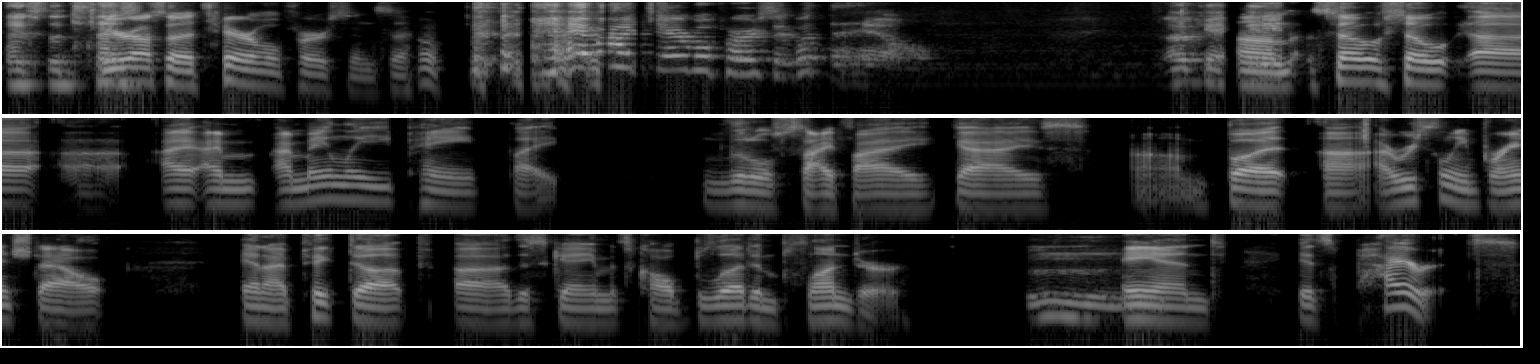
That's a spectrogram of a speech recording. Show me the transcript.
That's the. That's, You're also a terrible person. So. Am I a terrible person? What the hell? Okay. Um. So so uh, uh I I'm I mainly paint like little sci-fi guys. Um, but uh, I recently branched out and I picked up uh this game. It's called Blood and Plunder, mm. and it's pirates.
